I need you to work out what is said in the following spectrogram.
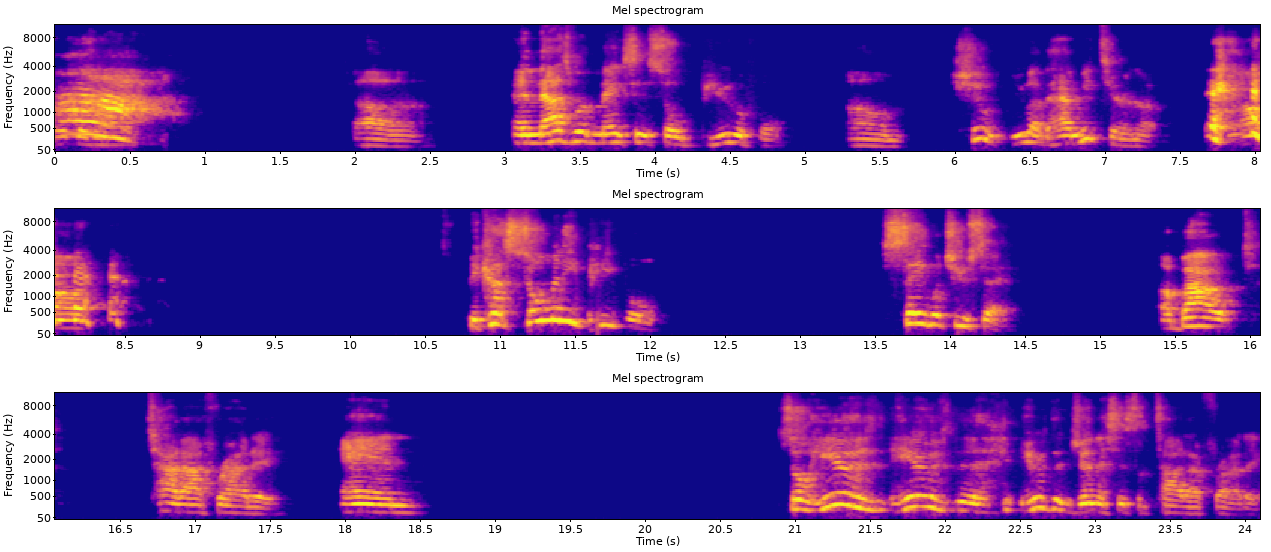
An Ah, uh, and that's what makes it so beautiful. Um, shoot, you got to have me tearing up um, because so many people say what you say about tie dye Friday, and so here's here's the here's the genesis of tie dye Friday.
